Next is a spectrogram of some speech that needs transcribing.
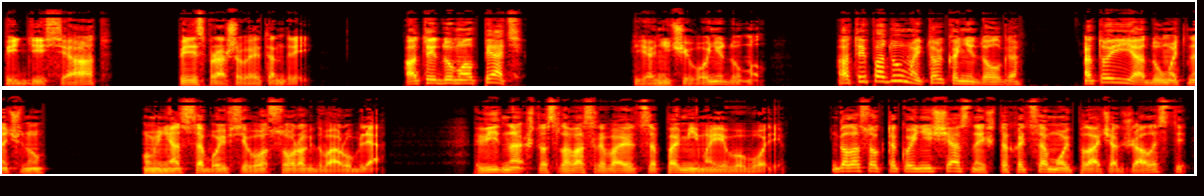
«Пятьдесят?» — переспрашивает Андрей. «А ты думал пять?» «Я ничего не думал». «А ты подумай, только недолго, а то и я думать начну». «У меня с собой всего сорок два рубля». Видно, что слова срываются помимо его воли. Голосок такой несчастный, что хоть самой плачь от жалости —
